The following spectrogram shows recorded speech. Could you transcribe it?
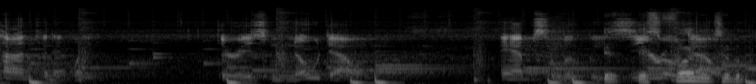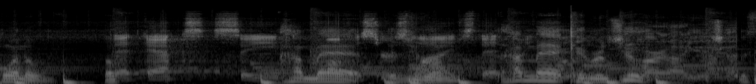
confidently, there is no doubt, absolutely It's, zero it's funny doubt to the point of, of that Axe saved how mad officers' is you gonna, lives that how mad can you Ripped your get? heart out of your chest.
